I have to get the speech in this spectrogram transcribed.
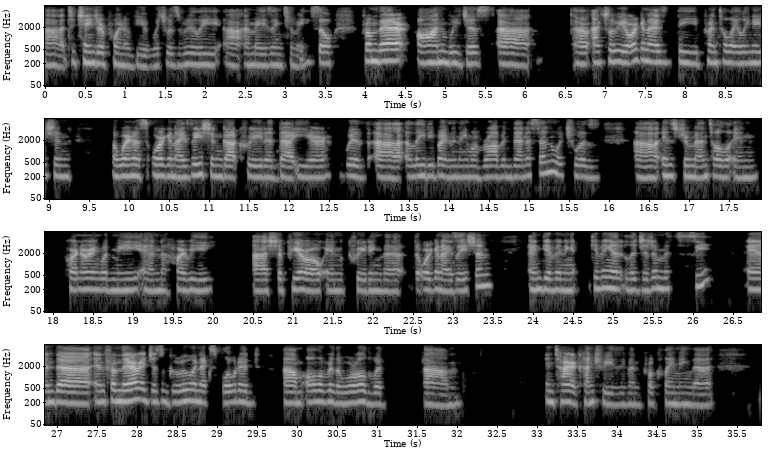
uh, to change their point of view, which was really uh, amazing to me. So from there on, we just uh, uh, actually we organized the parental alienation awareness organization got created that year with uh, a lady by the name of Robin Dennison, which was uh, instrumental in partnering with me and Harvey Shapiro in creating the, the organization and giving, giving it legitimacy and uh, and from there it just grew and exploded um, all over the world with um, entire countries even proclaiming the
